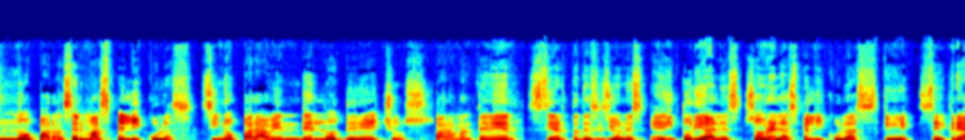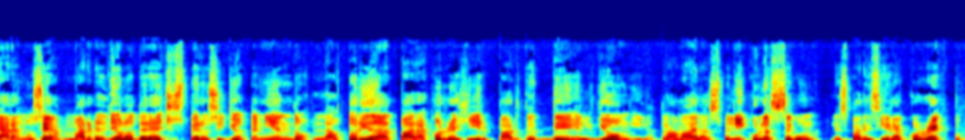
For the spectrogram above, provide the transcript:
no para hacer más películas, sino para vender los derechos, para mantener ciertas decisiones editoriales sobre las películas que se crearan. O sea, Marvel dio los derechos, pero siguió teniendo la autoridad para corregir parte del guion y la trama de las películas según les pareciera correcto.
